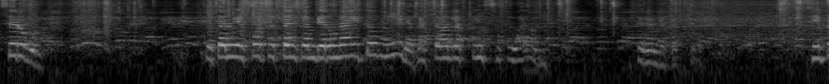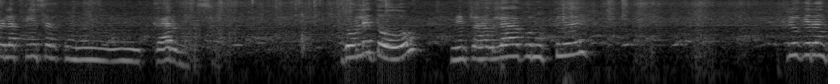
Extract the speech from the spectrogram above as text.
Cero culpa. Total, mi esfuerzo está en cambiar un hábito. Mira, acá estaban las pinzas jugadas. Pero la Siempre las piensas como un, karma. Así. Doblé todo mientras hablaba con ustedes. Creo que eran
